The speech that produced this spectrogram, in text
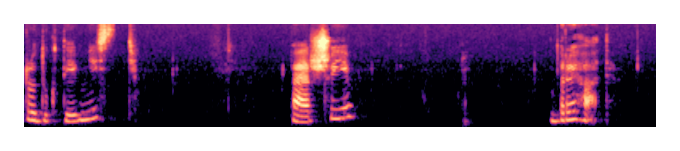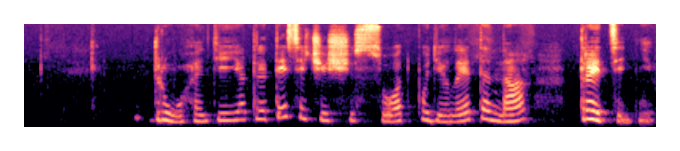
продуктивність першої бригади. Друга дія 3600 поділити на 30 днів.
